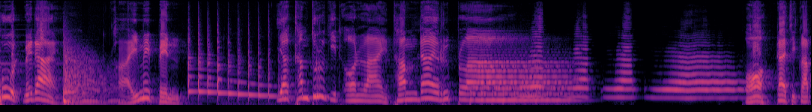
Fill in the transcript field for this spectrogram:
พูดไม่ได้ ขายไม่เป็น อยากทำธุรกิจออนไลน์ทำได้หรือเปล่า อ๋อ ได้สิครับ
